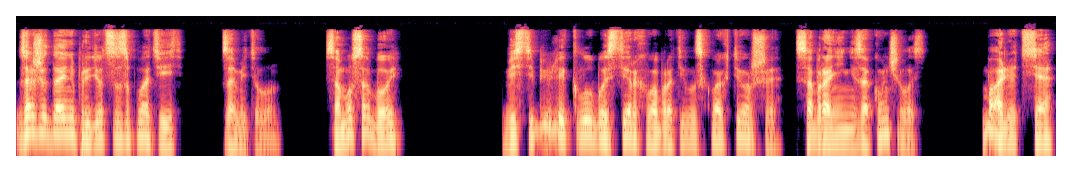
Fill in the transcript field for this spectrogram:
«За ожидание придется заплатить», — заметил он. «Само собой». В вестибюле клуба Стерхова обратилась к вахтерше. «Собрание не закончилось?» «Молятся»,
